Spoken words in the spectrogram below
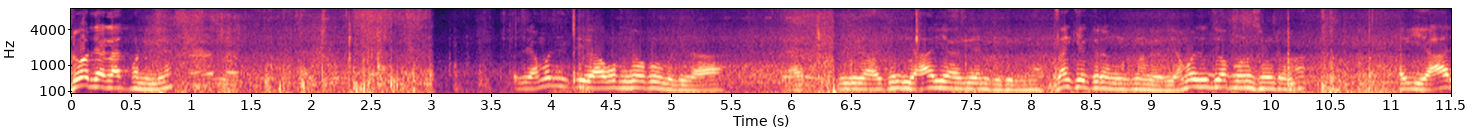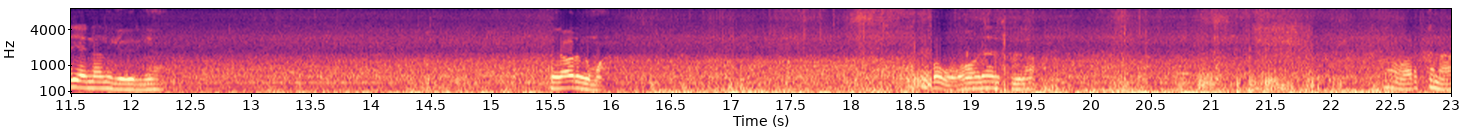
டோர் யார் லாக் பண்ணீங்க அது எமர்ஜென்சி ஓப்பன் ஓப்பன் பண்ணீங்களா நீங்கள் அதுக்கு வந்து யார் யார் யாருன்னு கேட்குறீங்க அதான் கேட்குறேன் உங்களுக்கு நான். எமர்ஜென்சி ஓப்பன் பண்ண சொல்கிறேன் அதுக்கு யார் என்னன்னு கேட்குறீங்க கொஞ்சம் இருக்குமா ரொம்ப ஓவராக இருக்குலாம் ஒர்க்குண்ணா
